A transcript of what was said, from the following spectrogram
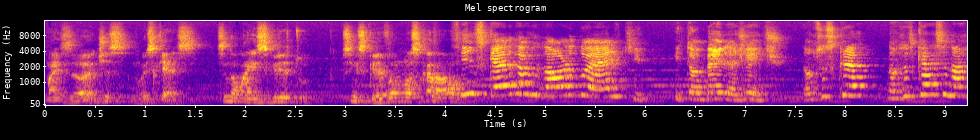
Mas antes, não esquece. Se não é inscrito, se inscreva no nosso canal. Se inscreve na hora do Eric. E também, né, gente? Não se inscreve, não se esquece, né?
